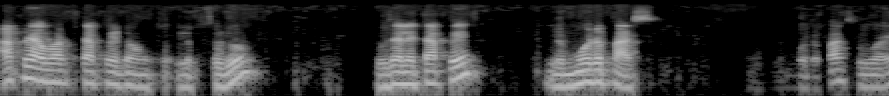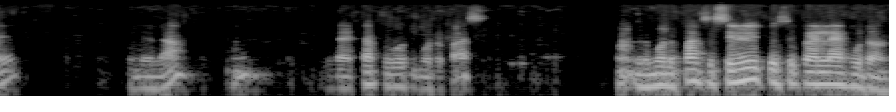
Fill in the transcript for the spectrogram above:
après avoir tapé donc le pseudo, vous allez taper le mot de passe. Le mot de passe, vous voyez, là. Hein. Vous allez taper votre mot de passe. Le mot de passe, c'est celui que Superlive vous donne.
